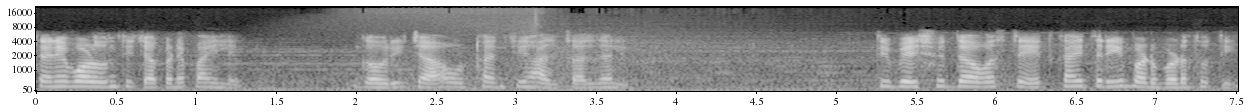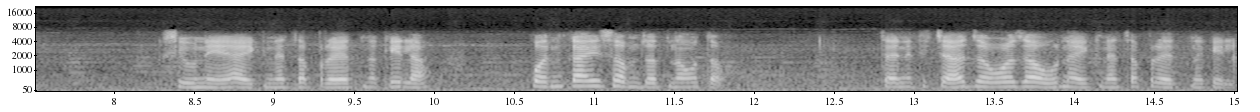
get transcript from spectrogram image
त्याने वळून तिच्याकडे पाहिले. गौरीच्या ओठांची हालचाल झाली. ती बेशुद्ध अवस्थेत काहीतरी बडबडत होती. शिवने ऐकण्याचा प्रयत्न केला पण काही समजत नव्हतं. त्याने तिच्या जवळ जाऊन ऐकण्याचा प्रयत्न केला.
